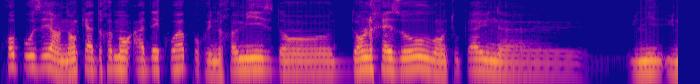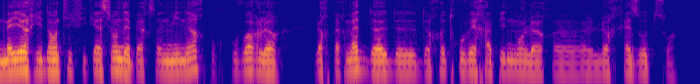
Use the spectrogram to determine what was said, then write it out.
proposer un encadrement adéquat pour une remise dans le réseau ou en tout cas une une, meilleure identification des personnes mineures pour pouvoir leur, leur permettre de, retrouver rapidement leur, euh, leur réseau de soins.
